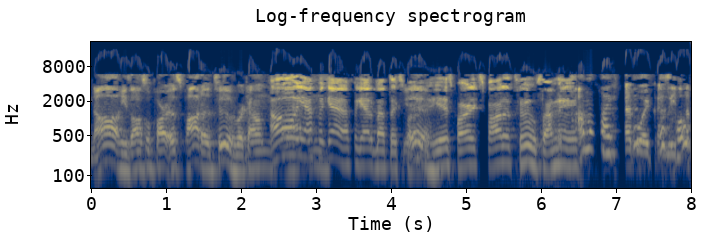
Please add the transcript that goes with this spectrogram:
No, he's also part of Espada too. We're counting. Oh what yeah, I forgot. I forgot about the Espada. Yeah. He is part of Espada too. So I mean, I'm like That boy this, couldn't leave. whole.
